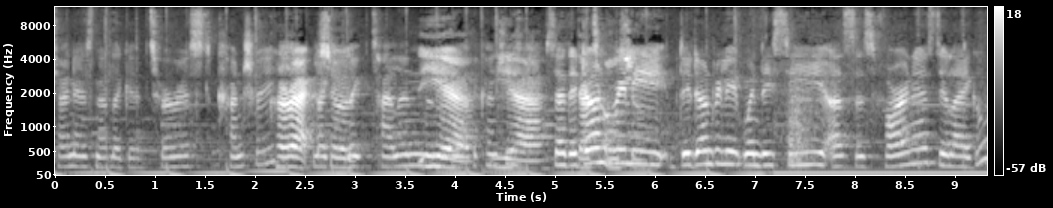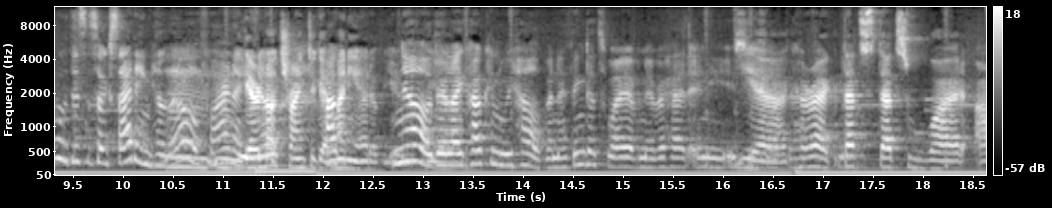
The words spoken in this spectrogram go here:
china is not like a tourist country. Correct. Like so, like thailand yeah other countries. yeah so they don't also, really they don't really when they see us as foreigners they're like oh this is so exciting. Hello mm, foreigner they're you know? not trying to get how, money out of you. No yeah. they're like how can we help? And i think that's why i've never had any issues yeah like correct. Yeah. that's that's what um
